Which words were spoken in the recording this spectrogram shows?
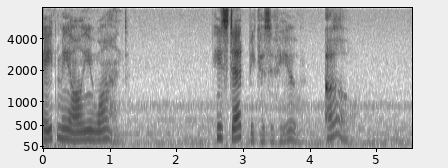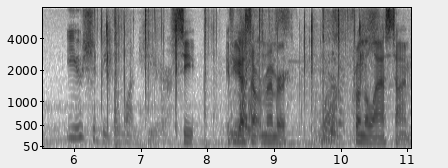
Hate me all you want. He's dead because of you. Oh. You should be the one here. See, if you guys don't remember from the last time,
